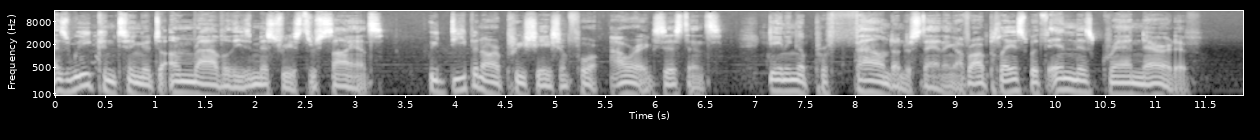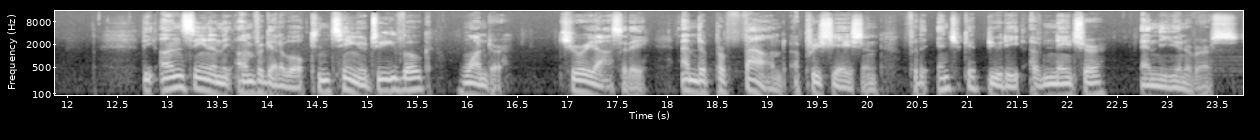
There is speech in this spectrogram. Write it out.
As we continue to unravel these mysteries through science, we deepen our appreciation for our existence, gaining a profound understanding of our place within this grand narrative. The unseen and the unforgettable continue to evoke wonder, curiosity, and the profound appreciation for the intricate beauty of nature and the universe.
